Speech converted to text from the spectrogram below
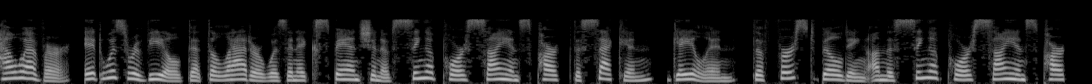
However, it was revealed that the latter was an expansion of Singapore Science Park II, Galen, the first building on the Singapore Science Park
